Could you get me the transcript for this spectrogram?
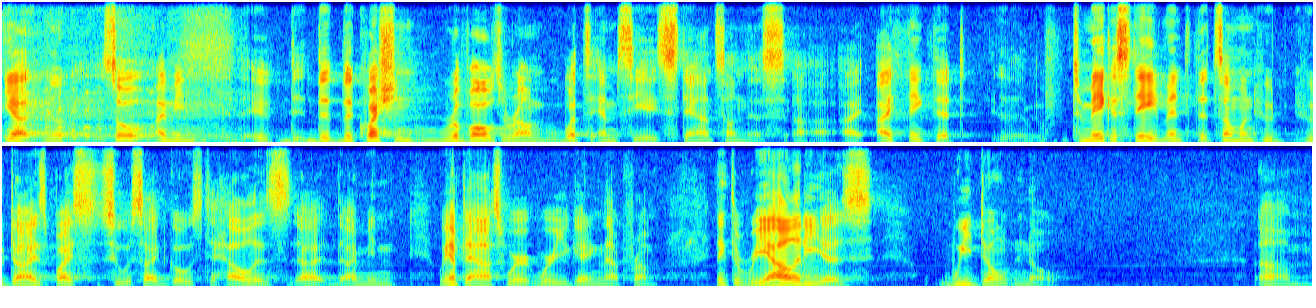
Yeah. No, so I mean, it, the the question revolves around what's MCA's stance on this. Uh, I I think that uh, to make a statement that someone who who dies by suicide goes to hell is, uh, I mean, we have to ask where where are you getting that from. I think the reality is we don't know. Um,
